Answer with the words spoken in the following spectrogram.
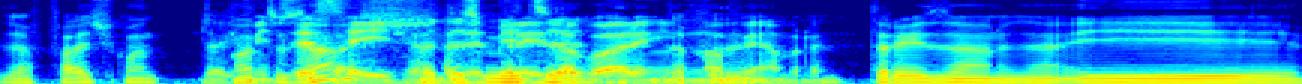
já faz quanto, 2016, quantos anos? já 2016 agora em novembro. Três anos, né? E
